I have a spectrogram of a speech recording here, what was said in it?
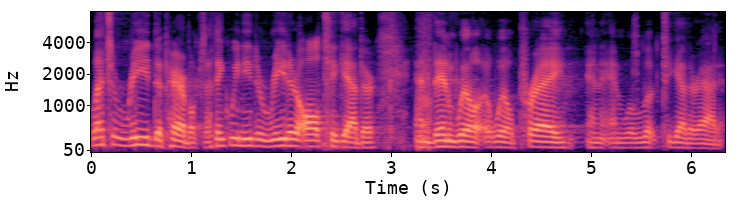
let's read the parable because I think we need to read it all together and then we'll, we'll pray and, and we'll look together at it.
